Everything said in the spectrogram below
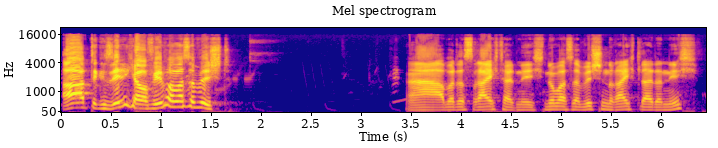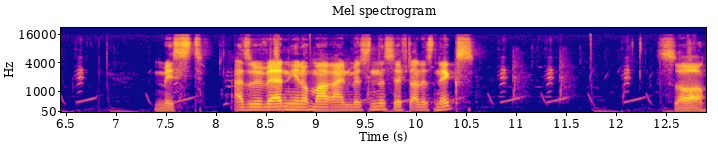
Ah, habt ihr gesehen? Ich habe auf jeden Fall was erwischt. Ah, aber das reicht halt nicht. Nur was erwischen reicht leider nicht. Mist. Also wir werden hier nochmal rein müssen. Das hilft alles nix. So.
